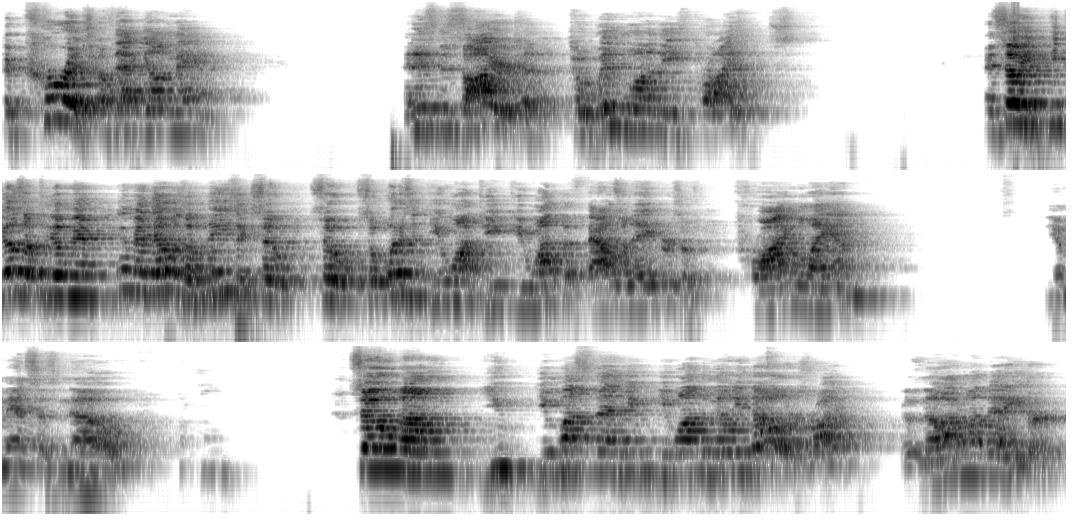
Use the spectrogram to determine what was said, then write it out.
The courage of that young man and his desire to, to win one of these prizes. And so he, he goes up to the young man, young man, that was amazing. So, so, so what is it you want? Do you, do you want the thousand acres of prime land? The young man says, no. So um, you, you must then, you, you want the million dollars, right? Because no, I don't want that either.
